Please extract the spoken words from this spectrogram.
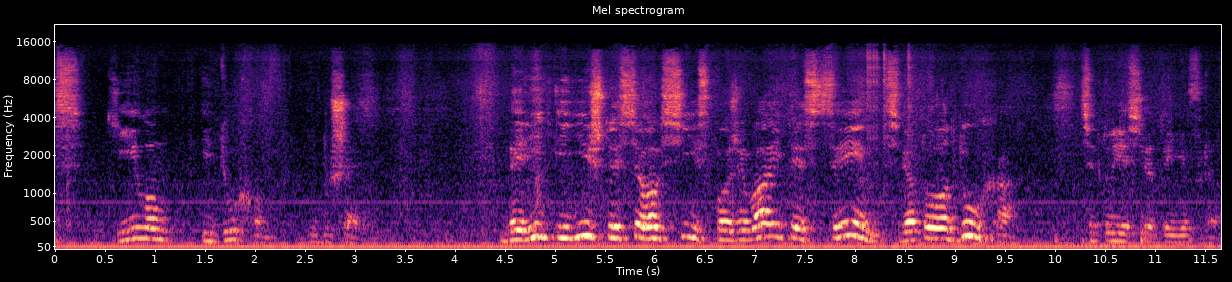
з тілом і духом і душею. беріть і їжте з цього всі, споживайте з цим Святого Духа, цитує святий Єфрем.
